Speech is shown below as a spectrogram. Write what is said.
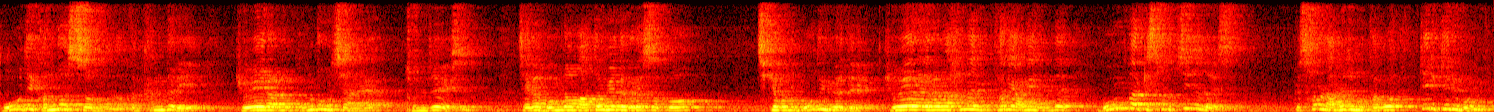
도저히 건널 수 없는 어떤 강들이 교회라는 공동체 안에 존재해 있습니다. 제가 몸담아 어떤 교회도 그랬었고 지켜보는 모든 교회들이 교회라는 하나의 울타리 안에 있는데 뭔가 이렇게 서로 찢어져 있어요. 서로 나누지 못하고 끼리끼리 모입니다.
